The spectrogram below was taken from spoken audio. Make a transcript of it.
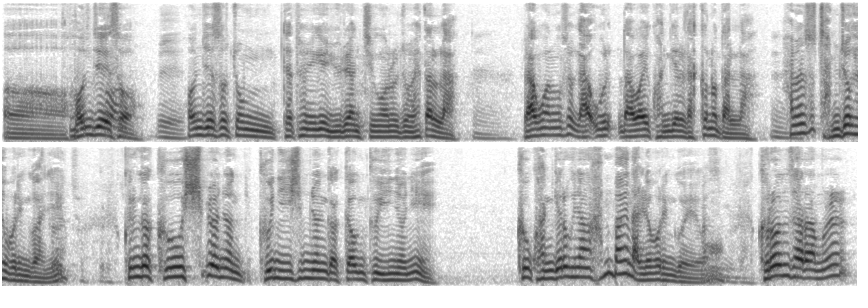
어, 헌재에서 예. 헌재에서 좀 대통령에게 유리한 증언을 좀 해달라. 라고 하는 것을 나, 나와의 관계를 다 끊어달라 하면서 잠적해버린 거 아니에요? 그러니까그 10여 년, 근 20년 가까운 그 2년이 그 관계로 그냥 한 방에 날려버린 거예요. 그런 사람을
